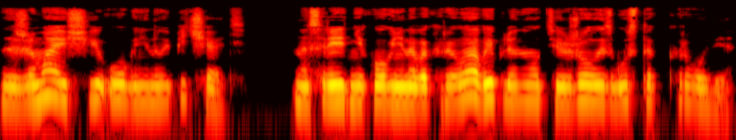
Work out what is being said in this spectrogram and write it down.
сжимающий огненную печать. Наследник огненного крыла выплюнул тяжелый сгусток крови.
